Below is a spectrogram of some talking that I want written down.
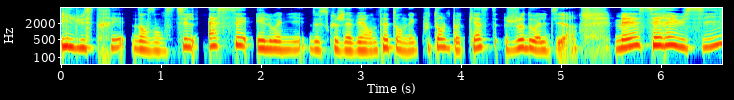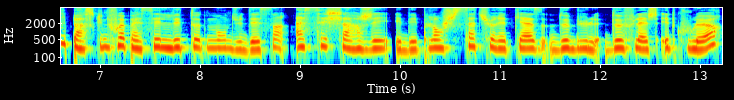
illustré dans un style assez éloigné de ce que j'avais en tête en écoutant le podcast, je dois le dire. Mais c'est réussi parce qu'une fois passé l'étonnement du dessin assez chargé et des planches saturées de cases, de bulles, de flèches et de couleurs,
